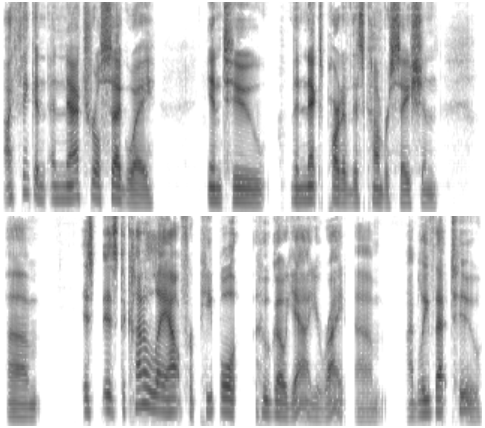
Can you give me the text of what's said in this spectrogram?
I think an, a natural segue into the next part of this conversation um, is is to kind of lay out for people who go, "Yeah, you're right. Um, I believe that too."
